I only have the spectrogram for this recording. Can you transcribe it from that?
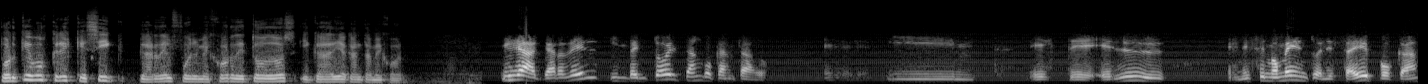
¿Por qué vos crees que sí, Gardel fue el mejor de todos y cada día canta mejor? Mira, Gardel inventó el tango cantado. Eh, y este, él, en ese momento, en esa época,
